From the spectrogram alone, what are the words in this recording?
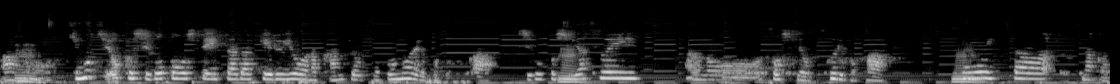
あの、うん、気持ちよく仕事をしていただけるような環境を整えることとか、仕事しやすい、うん、あの、組織を作るとか、そういった、なんか、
